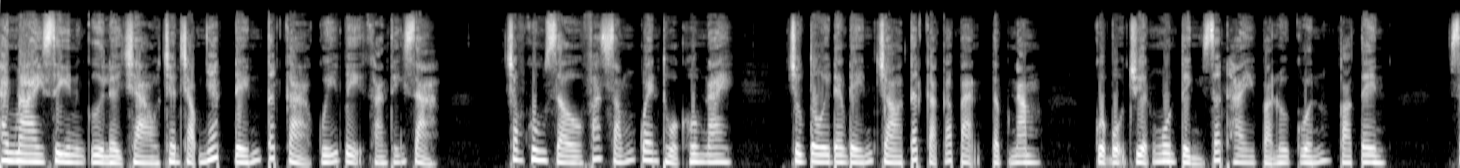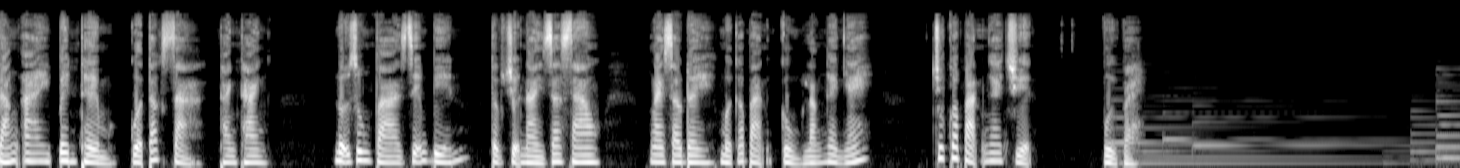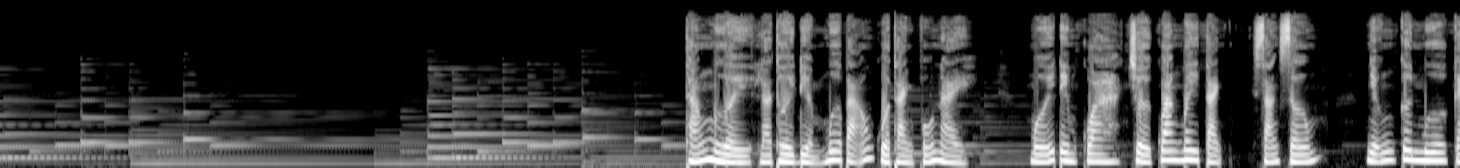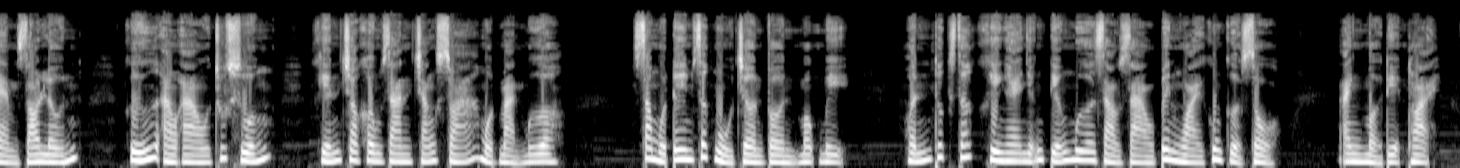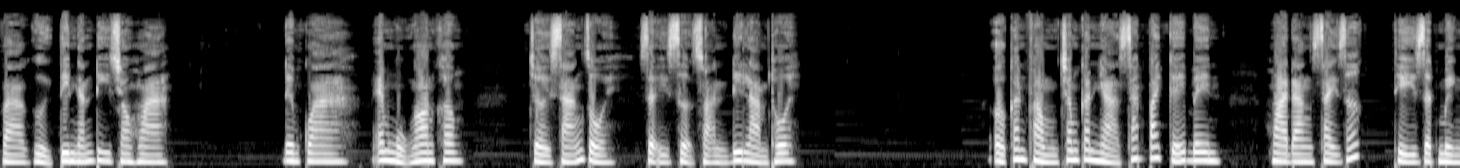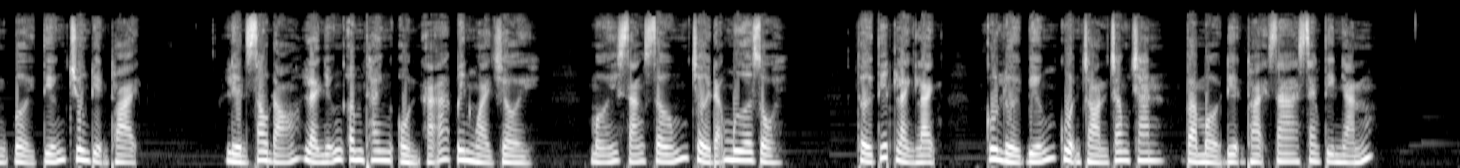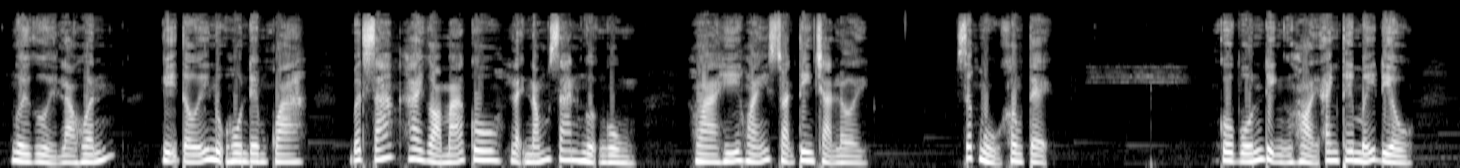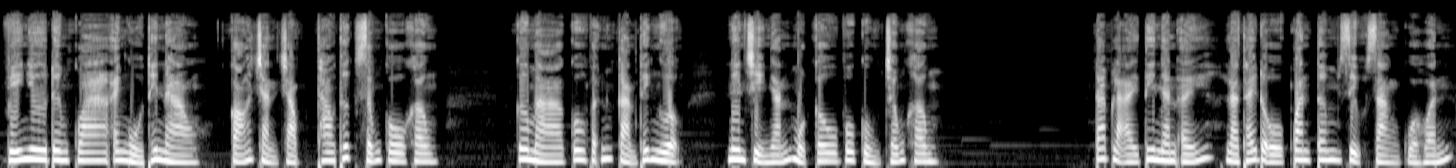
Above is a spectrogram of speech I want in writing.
Thanh Mai xin gửi lời chào trân trọng nhất đến tất cả quý vị khán thính giả. Trong khung giờ phát sóng quen thuộc hôm nay, chúng tôi đem đến cho tất cả các bạn tập 5 của bộ truyện ngôn tình rất hay và lôi cuốn có tên Sáng ai bên thềm của tác giả Thanh Thanh. Nội dung và diễn biến tập truyện này ra sao? Ngay sau đây mời các bạn cùng lắng nghe nhé. Chúc các bạn nghe chuyện vui vẻ. Tháng 10 là thời điểm mưa bão của thành phố này. Mới đêm qua trời quang mây tạnh, sáng sớm, những cơn mưa kèm gió lớn cứ ào ào chút xuống khiến cho không gian trắng xóa một màn mưa. Sau một đêm giấc ngủ trờn vờn mộng mị, Huấn thức giấc khi nghe những tiếng mưa rào rào bên ngoài khung cửa sổ. Anh mở điện thoại và gửi tin nhắn đi cho Hoa. Đêm qua em ngủ ngon không? Trời sáng rồi, dậy sửa soạn đi làm thôi. Ở căn phòng trong căn nhà sát vách kế bên, hòa đang say giấc thì giật mình bởi tiếng chuông điện thoại. Liền sau đó là những âm thanh ồn ã bên ngoài trời. Mới sáng sớm trời đã mưa rồi. Thời tiết lạnh lạnh, cô lười biếng cuộn tròn trong chăn và mở điện thoại ra xem tin nhắn. Người gửi là Huấn, nghĩ tới nụ hôn đêm qua, bất giác hai gò má cô lại nóng gian ngượng ngùng. Hoa hí hoáy soạn tin trả lời. Giấc ngủ không tệ. Cô vốn định hỏi anh thêm mấy điều, ví như đêm qua anh ngủ thế nào, có chằn chọc thao thức sống cô không? Cơ mà cô vẫn cảm thấy ngượng nên chỉ nhắn một câu vô cùng trống không. Đáp lại tin nhắn ấy là thái độ quan tâm dịu dàng của Huấn.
